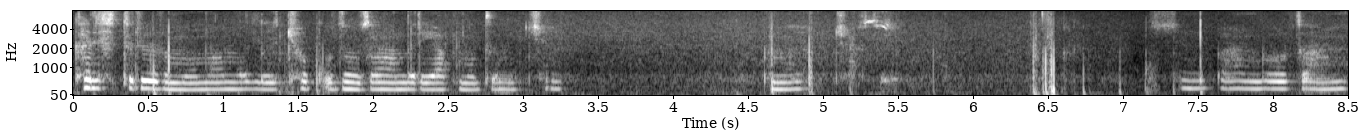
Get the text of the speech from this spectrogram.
Karıştırıyorum ondan dolayı çok uzun zamandır yapmadığım için. Bunu yapacağız. Şimdi ben buradan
